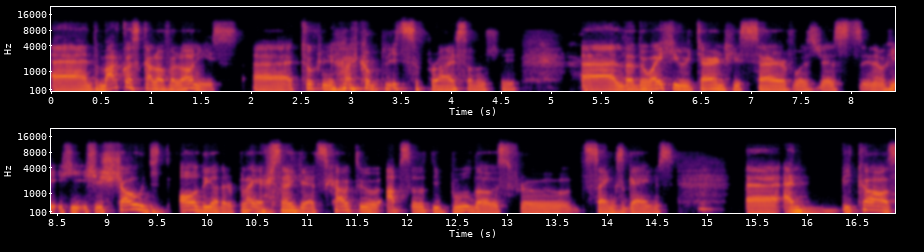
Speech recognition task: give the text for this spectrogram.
And Markos Kalovelonis uh, took me by complete surprise, honestly. Uh, the, the way he returned his serve was just, you know, he, he, he showed all the other players, I guess, how to absolutely bulldoze through Tseng's games. Uh, and because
